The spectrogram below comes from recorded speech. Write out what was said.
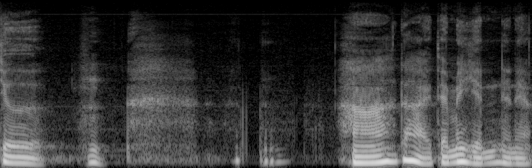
เจอ หาได้แต่ไม่เห็นเนี่ยเนี่ย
